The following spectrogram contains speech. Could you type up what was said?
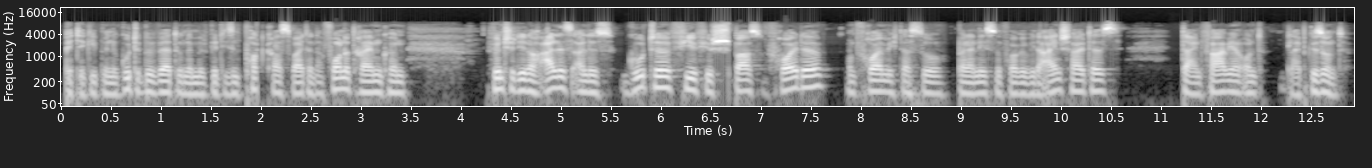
Bitte gib mir eine gute Bewertung, damit wir diesen Podcast weiter nach vorne treiben können. Ich wünsche dir noch alles, alles Gute, viel, viel Spaß und Freude und freue mich, dass du bei der nächsten Folge wieder einschaltest. Dein Fabian und bleib gesund.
